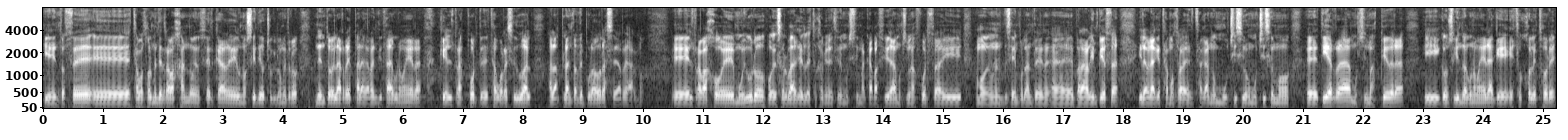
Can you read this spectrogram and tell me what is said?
y entonces eh, estamos actualmente trabajando en cerca de unos 7-8 kilómetros dentro de la red para garantizar de alguna manera que el transporte de esta agua residual a las plantas depuradoras sea real. ¿no? Eh, el trabajo es muy duro, puede observar que estos camiones tienen muchísima capacidad, muchísima fuerza y como una intensidad importante eh, para la limpieza y la verdad que estamos sacando muchísimo, muchísimo eh, tierra, muchísimas piedras y consiguiendo de alguna manera que estos colectores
